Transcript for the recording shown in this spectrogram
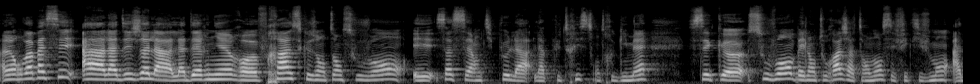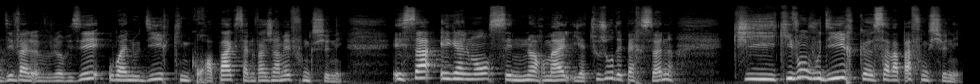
Alors on va passer à la déjà la, dernière euh, phrase que j'entends souvent et ça c'est un petit peu la plus triste entre guillemets c'est que souvent, ben, l'entourage a tendance effectivement à dévaloriser ou à nous dire qu'il ne croit pas que ça ne va jamais fonctionner. Et ça également, c'est normal. Il y a toujours des personnes qui, qui vont vous dire que ça va pas fonctionner.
